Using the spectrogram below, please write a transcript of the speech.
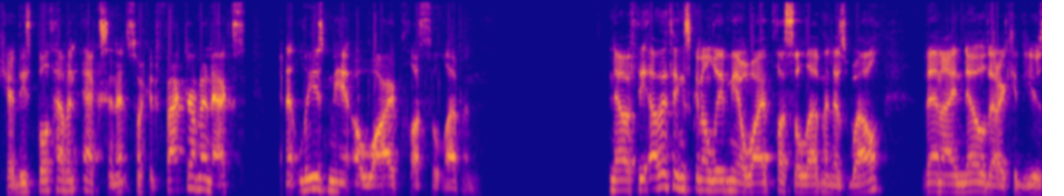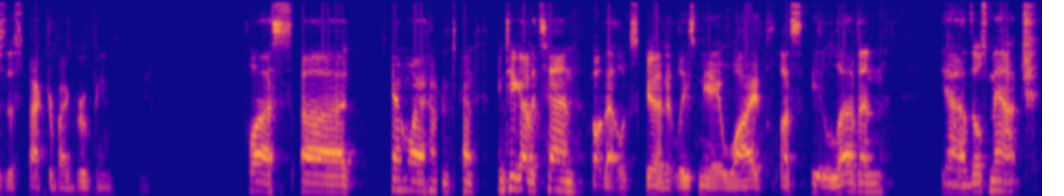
Okay, these both have an x in it, so I could factor on an x, and it leaves me a y plus 11. Now, if the other thing is going to leave me a y plus 11 as well, then I know that I could use this factor by grouping technique. Plus uh, 10y 110. I can take out a 10. Oh, that looks good. It leaves me a y plus 11. Yeah, those match.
